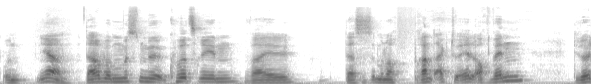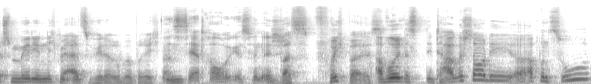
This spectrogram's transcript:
Und ja, darüber müssen wir kurz reden, weil das ist immer noch brandaktuell, auch wenn die deutschen Medien nicht mehr allzu viel darüber berichten. Was sehr traurig ist, finde ich. Was furchtbar ist. Obwohl, das, die Tagesschau, die äh, ab und zu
